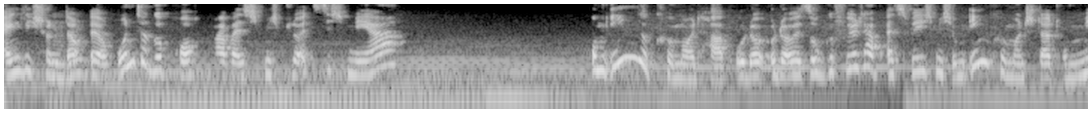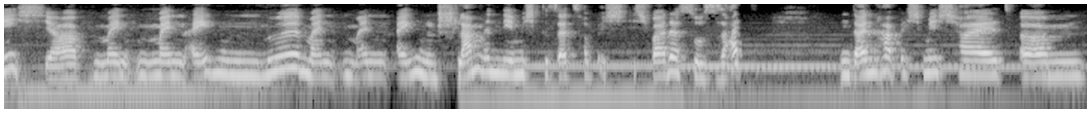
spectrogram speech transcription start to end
eigentlich schon mhm. äh, runtergebrochen war, weil ich mich plötzlich mehr um ihn gekümmert habe oder, oder so gefühlt habe, als will ich mich um ihn kümmern, statt um mich. Ja, mein, meinen eigenen Müll, mein, meinen eigenen Schlamm, in dem ich gesetzt habe, ich, ich war das so satt. Und dann habe ich mich halt ähm,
